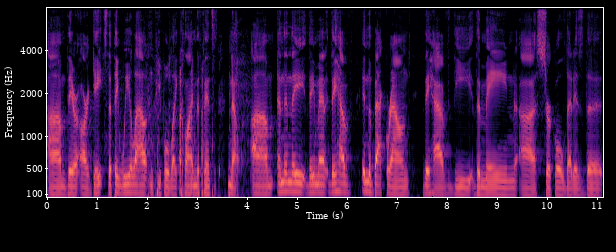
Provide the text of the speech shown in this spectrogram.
Um, there are gates that they wheel out, and people like climb the fences. No, um, and then they they man- they have in the background they have the the main uh, circle that is the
